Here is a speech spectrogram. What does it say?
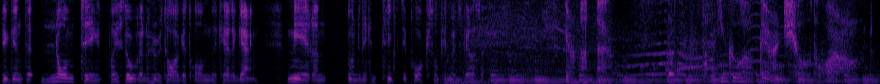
bygger inte någonting på historien överhuvudtaget om The Kelly Gang. Mer än under vilken tidsepok som filmen utspelar sig. You're a man now. You go out there and show the world.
